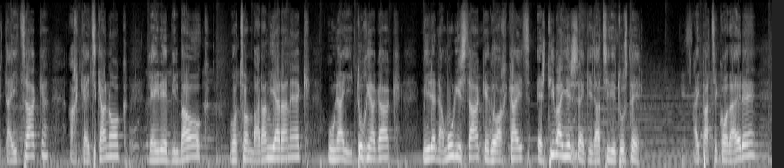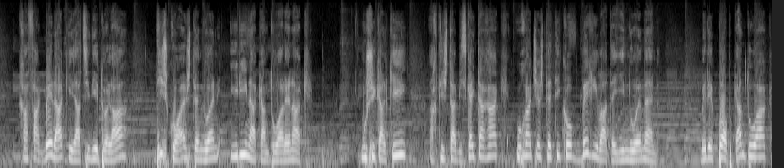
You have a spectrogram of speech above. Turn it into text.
Eta hitzak, Arkaitzkanok, Leire Bilbaok, Gotzon Barandiaranek, Unai Iturriagak, Miren Amurizak edo Arkaitz Estibaiesek idatzi dituzte. Aipatzeko da ere, Jafak berak idatzi dituela diskoa esten duen irina kantuarenak. Musikalki, artista bizkaitarrak urratx estetiko berri bat egin du hemen. Bere pop kantuak,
